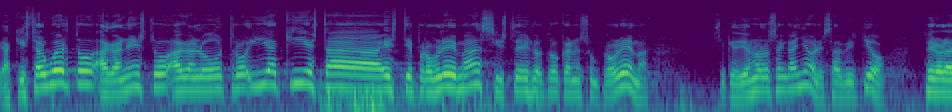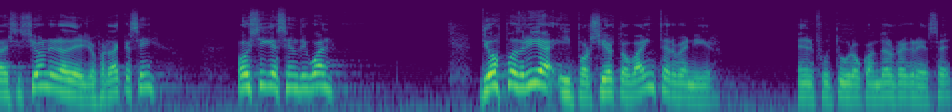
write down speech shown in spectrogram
Aquí está el huerto, hagan esto, hagan lo otro, y aquí está este problema, si ustedes lo tocan es un problema. Así que Dios no los engañó, les advirtió, pero la decisión era de ellos, ¿verdad que sí? Hoy sigue siendo igual. Dios podría, y por cierto va a intervenir en el futuro cuando Él regrese,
